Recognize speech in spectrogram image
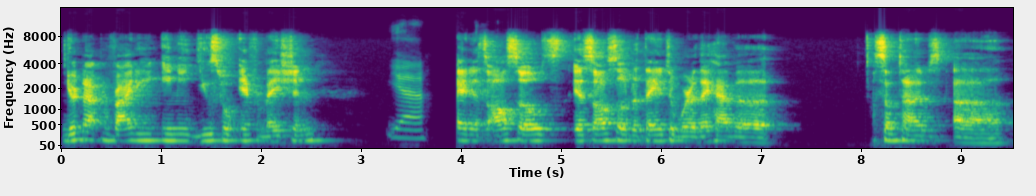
you're not providing any useful information. Yeah. and it's also it's also the thing to where they have a sometimes uh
